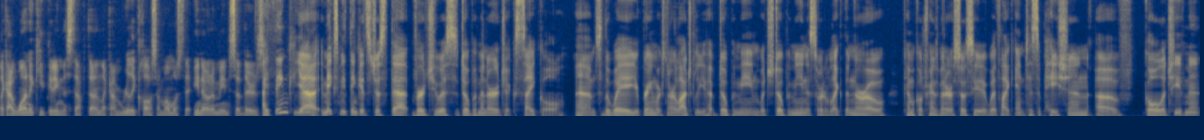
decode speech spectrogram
Like I want to keep getting this stuff done. Like I'm really close. I'm almost there. You know what I mean? So there's I think, yeah, it makes me think it's just that virtuous dopaminergic cycle. Um, so the way your brain works neurologically, you have dopamine, which dopamine is sort of like the neurochemical transmitter associated with like anticipation of goal achievement.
